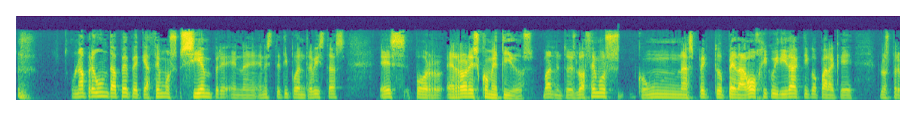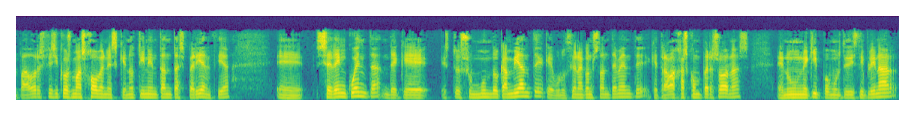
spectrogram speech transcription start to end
Una pregunta, Pepe, que hacemos siempre en, en, este tipo de entrevistas es por errores cometidos. ¿vale? Entonces lo hacemos con un aspecto pedagógico y didáctico para que los preparadores físicos más jóvenes que no tienen tanta experiencia eh, se den cuenta de que esto es un mundo cambiante, que evoluciona constantemente, que trabajas con personas en un equipo multidisciplinar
